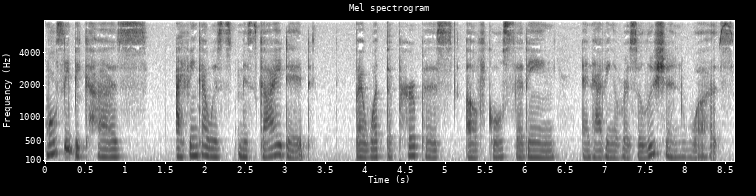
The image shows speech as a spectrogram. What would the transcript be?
mostly because I think I was misguided by what the purpose of goal setting and having a resolution was.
